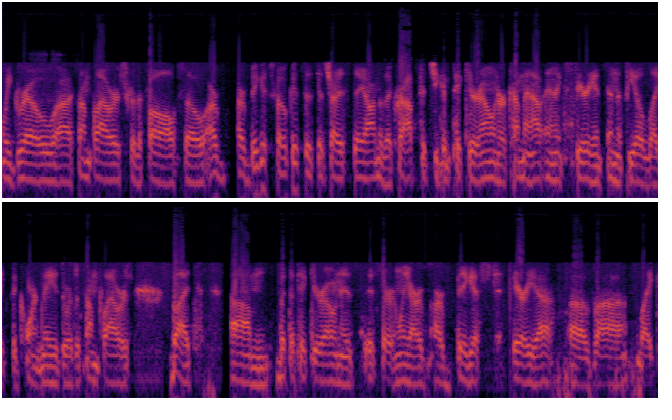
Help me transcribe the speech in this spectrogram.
We grow uh, sunflowers for the fall. So our our biggest focus is to try to stay onto the crops that you can pick your own or come out and experience in the field, like the corn maze or the sunflowers. But um, but the pick your own is, is certainly our, our biggest area of uh, like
